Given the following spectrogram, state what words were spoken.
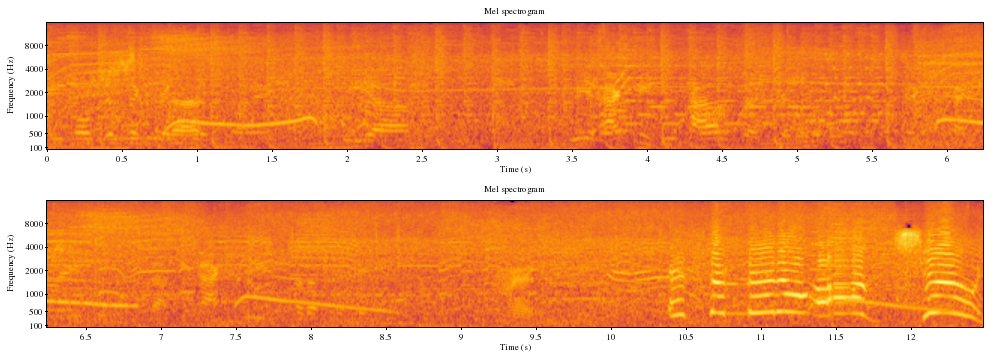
hate well, just a when Christmas do that. light. We, um, we actually do have the Christmas decorations that we actually put up in the Alright. It's the middle of June!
